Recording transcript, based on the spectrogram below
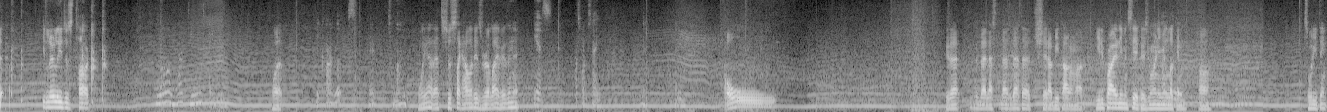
you. you literally just talk. No, I'm not doing anything. What? The car looks compared to mine. Well, yeah, that's just like how it is real life, isn't it? Yes, that's what I'm saying. Oh. See that? that that's, that's, that's the shit I'd be talking about. You probably didn't even see it because you weren't even looking. Oh. So what do you think?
